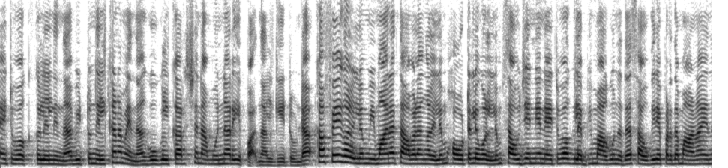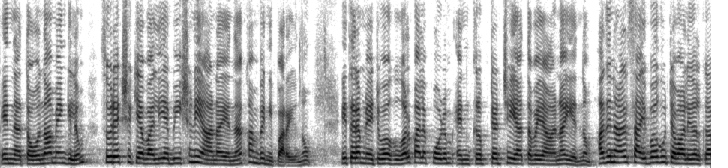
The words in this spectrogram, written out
നെറ്റ്വർക്കുകളിൽ നിന്ന് വിട്ടുനിൽക്കണമെന്ന് ഗൂഗിൾ കർശന മുന്നറിയിപ്പ് നൽകിയിട്ടുണ്ട്. കഫേകളിലും വിമാനത്താവളങ്ങളിലും ഹോട്ടലുകളിലും സൗജന്യ നെറ്റ്വർക്ക് ലഭ്യമാകുന്നത് സൗകര്യപ്രദമാണ് എന്ന് തോന്നാമെങ്കിലും സുരക്ഷയ്ക്ക് വലിയ ഭീഷണിയാണ് എന്ന് കമ്പനി പറയുന്നു. ഇത്തരം നെറ്റ്വർക്കുകൾ പലപ്പോഴും എൻക്രിപ്റ്റഡ് ചെയ്യാത്തവയാണ് എന്നും അതിനാൽ സൈബർ കുറ്റവാളികൾക്ക്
